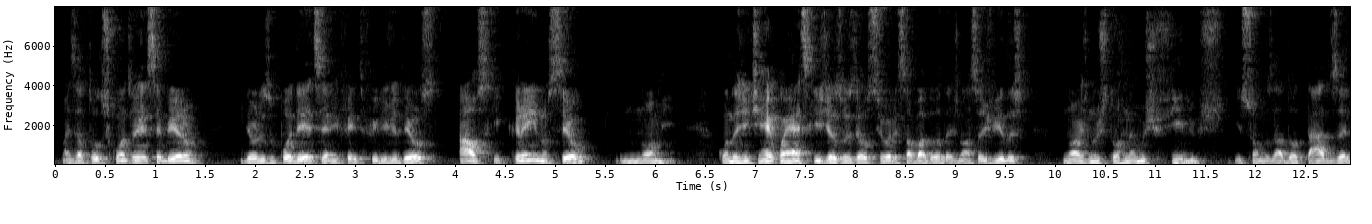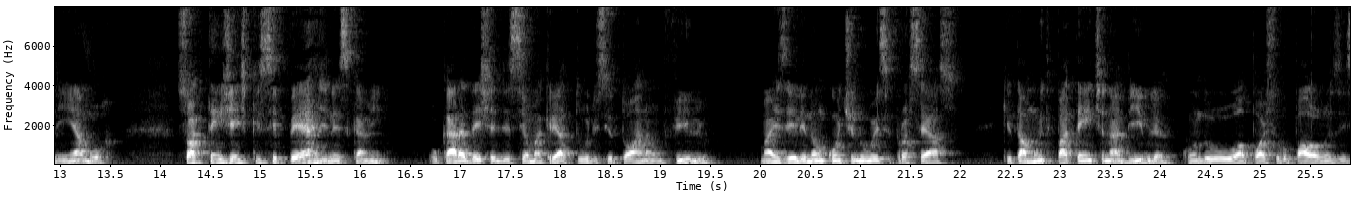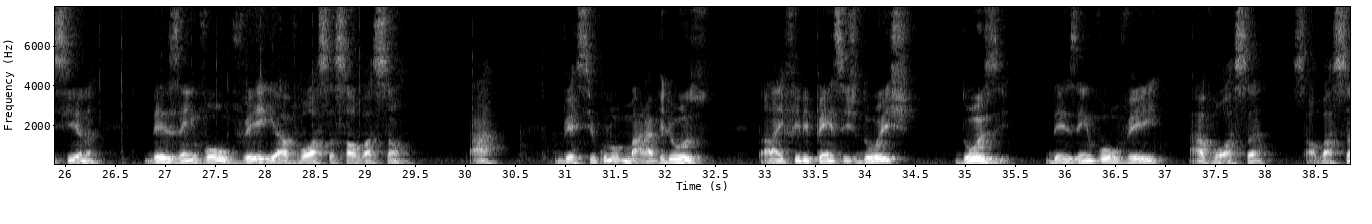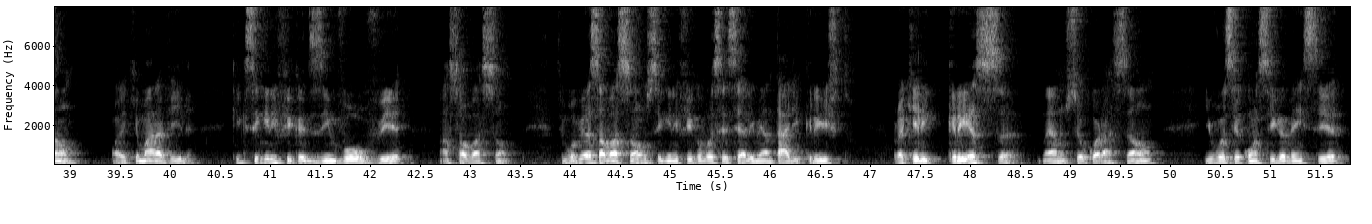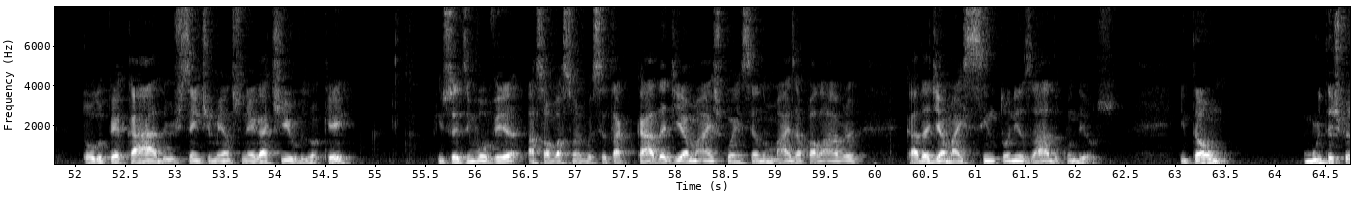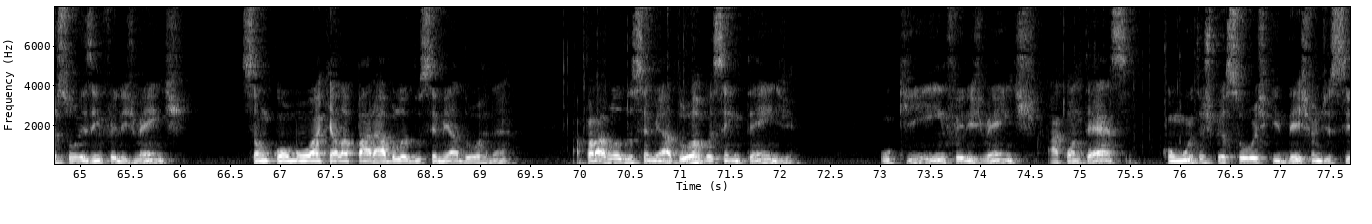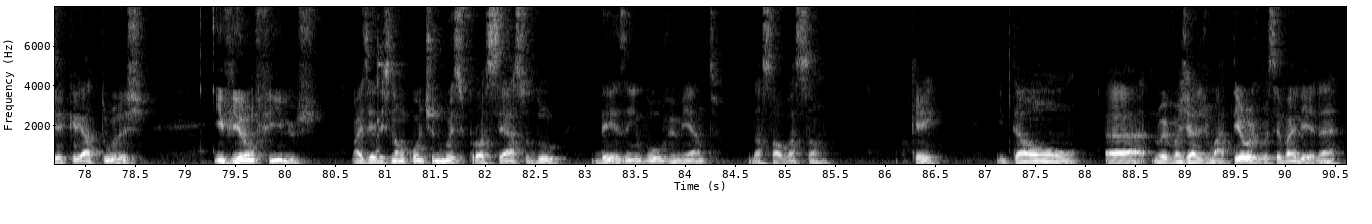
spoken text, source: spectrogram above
Mas a todos quantos receberam, deu-lhes o poder de serem feitos filhos de Deus, aos que creem no seu nome. Quando a gente reconhece que Jesus é o Senhor e Salvador das nossas vidas, nós nos tornamos filhos e somos adotados ali em amor. Só que tem gente que se perde nesse caminho. O cara deixa de ser uma criatura e se torna um filho, mas ele não continua esse processo, que está muito patente na Bíblia, quando o apóstolo Paulo nos ensina: desenvolvei a vossa salvação tá? Um versículo maravilhoso. Está lá em Filipenses 2, 12. Desenvolvei a vossa salvação. Olha que maravilha. O que, que significa desenvolver a salvação? Desenvolver a salvação significa você se alimentar de Cristo para que ele cresça né, no seu coração e você consiga vencer todo o pecado e os sentimentos negativos, ok? Isso é desenvolver a salvação. E você está cada dia mais conhecendo mais a palavra, cada dia mais sintonizado com Deus. Então, muitas pessoas, infelizmente, são como aquela parábola do semeador, né? A parábola do semeador, você entende o que, infelizmente, acontece com muitas pessoas que deixam de ser criaturas e viram filhos, mas eles não continuam esse processo do desenvolvimento da salvação, ok? Então, uh, no Evangelho de Mateus, você vai ler, né?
